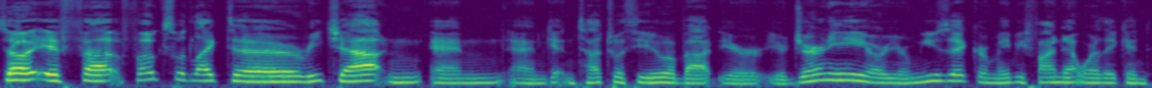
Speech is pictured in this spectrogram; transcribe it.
So, if uh, folks would like to reach out and, and, and get in touch with you about your, your journey or your music, or maybe find out where they could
